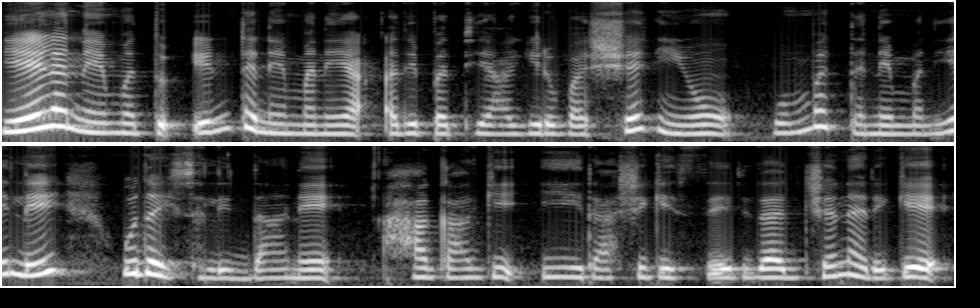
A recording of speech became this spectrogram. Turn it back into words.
ಏಳನೇ ಮತ್ತು ಎಂಟನೇ ಮನೆಯ ಅಧಿಪತಿಯಾಗಿರುವ ಶನಿಯು ಒಂಬತ್ತನೇ ಮನೆಯಲ್ಲಿ ಉದಯಿಸಲಿದ್ದಾನೆ. ಹಾಗಾಗಿ ಈ ರಾಶಿಗೆ ಸೇರಿದ ಜನರಿಗೆ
